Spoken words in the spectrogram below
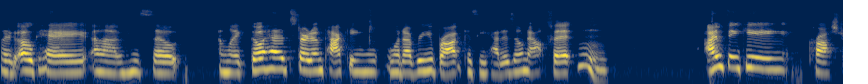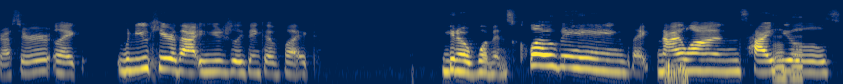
Like okay, um, he's so. I'm like, go ahead, start unpacking whatever you brought because he had his own outfit. Hmm. I'm thinking cross dresser. Like when you hear that, you usually think of like, you know, women's clothing, like nylons, high Mhm. heels,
